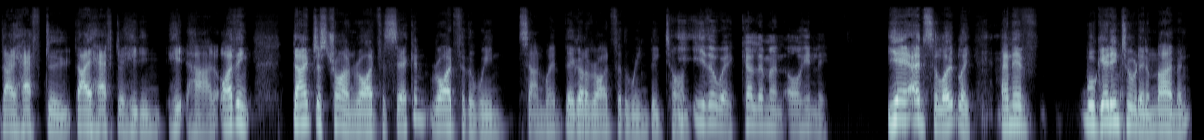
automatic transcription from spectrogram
they have to they have to hit him hit hard. I think don't just try and ride for second, ride for the win, Sunweb. They've got to ride for the win big time. Either way, Kelderman or Hindley. Yeah, absolutely. And they've we'll get into it in a moment,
